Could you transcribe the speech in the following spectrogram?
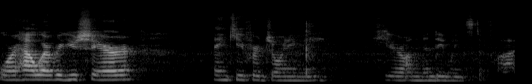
or however you share? Thank you for joining me here on Mending Wings to Fly.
